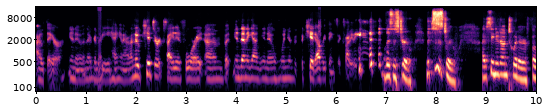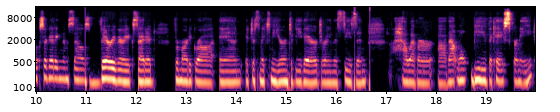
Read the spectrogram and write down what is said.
out there, you know, and they're going to be hanging out. I know kids are excited for it, um, but and then again, you know, when you're a kid, everything's exciting. this is true. This is true. I've seen it on Twitter. Folks are getting themselves very, very excited for Mardi Gras, and it just makes me yearn to be there during this season. However, uh, that won't be the case for me,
